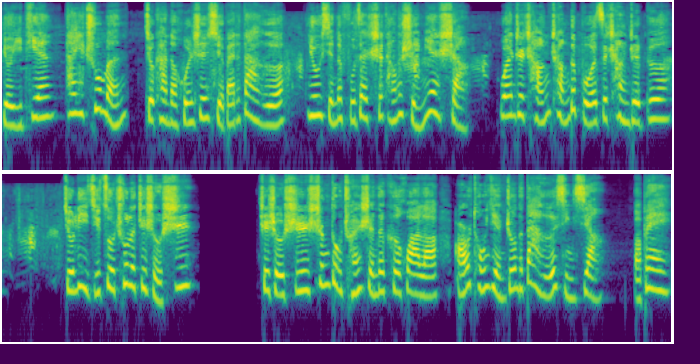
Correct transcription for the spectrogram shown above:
有一天，他一出门就看到浑身雪白的大鹅悠闲地浮在池塘的水面上，弯着长长的脖子唱着歌，就立即做出了这首诗。这首诗生动传神地刻画了儿童眼中的大鹅形象。宝贝，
